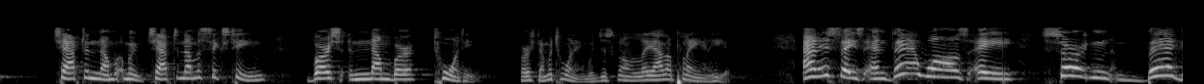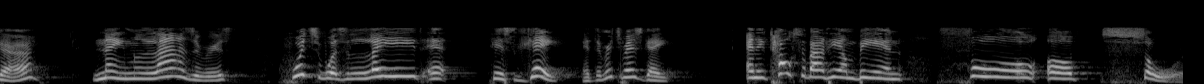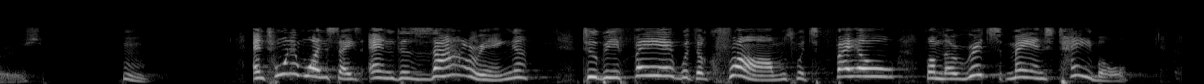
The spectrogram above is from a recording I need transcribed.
chapter number, I mean, chapter number 16, verse number 20. Verse number 20. We're just going to lay out a plan here. And it says, and there was a certain beggar named Lazarus, which was laid at his gate, at the rich man's gate. And he talks about him being full of sores. Hmm. And 21 says, and desiring to be fed with the crumbs which fell from the rich man's table.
